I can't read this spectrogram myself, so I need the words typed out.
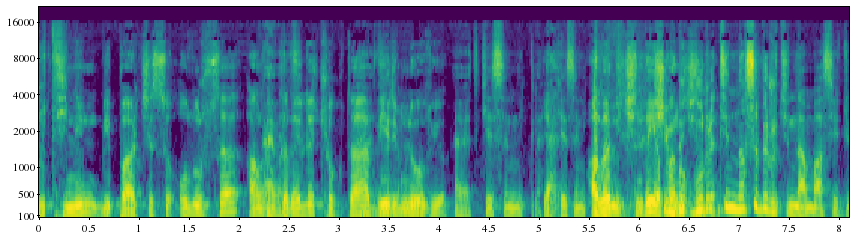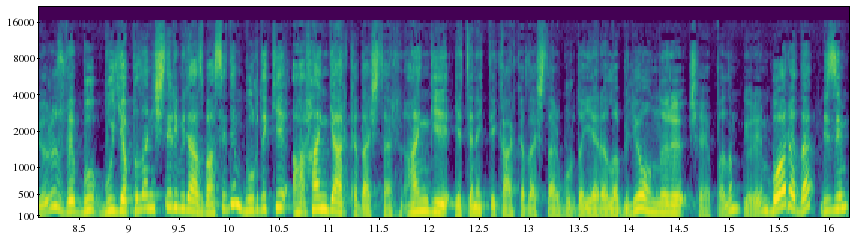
rutinin bir parçası olursa anladığım evet. kadarıyla çok daha evet. verimli oluyor. Evet kesinlikle. Yani kesinlikle. alan içinde yapan Şimdi bu, içinde. bu rutin nasıl bir rutinden bahsediyoruz ve bu bu yapılan işleri biraz bahsedeyim. Buradaki hangi arkadaşlar, hangi yetenekteki arkadaşlar burada yer alabiliyor onları şey yapalım, görelim. Bu arada bizim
